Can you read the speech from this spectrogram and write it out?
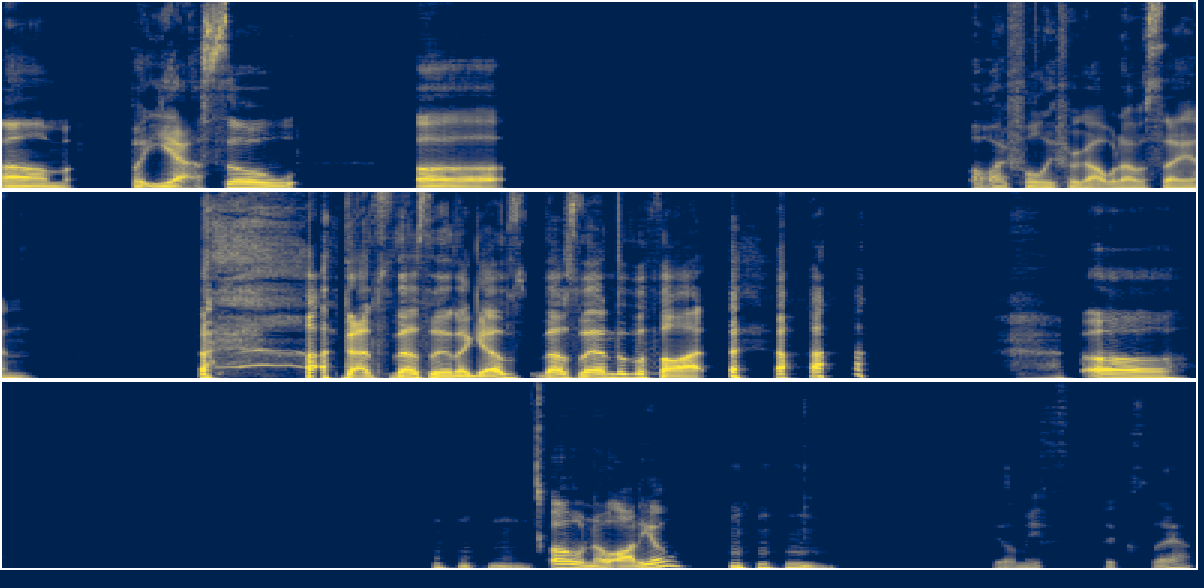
Um, but yeah, so uh Oh, I fully forgot what I was saying. that's that's it, I guess. That's the end of the thought. uh Oh, no audio? Let me fix that.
